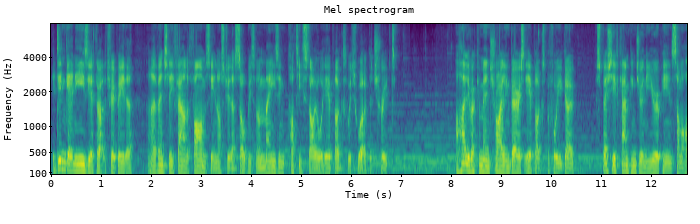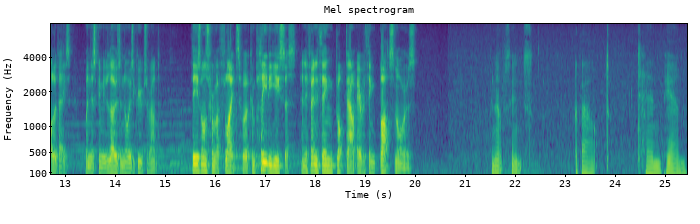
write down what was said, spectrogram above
It didn't get any easier throughout the trip either, and I eventually found a pharmacy in Austria that sold me some amazing putty style earplugs which worked a treat. I highly recommend trialling various earplugs before you go, especially if camping during the European summer holidays when there's going to be loads of noisy groups around. These ones from a flight were completely useless and if anything blocked out everything but snorers. Been up since about 10 pm.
